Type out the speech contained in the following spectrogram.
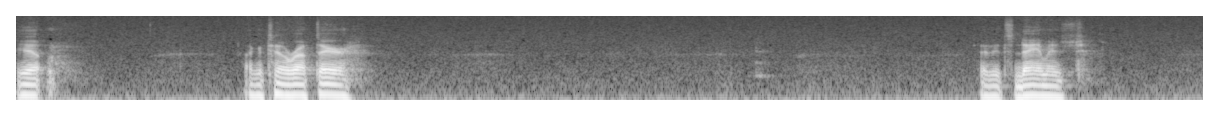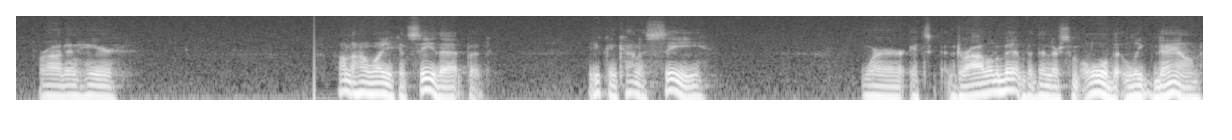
Yep. I can tell right there it's damaged right in here. I don't know how well you can see that, but you can kind of see where it's dry a little bit, but then there's some oil that leaked down,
